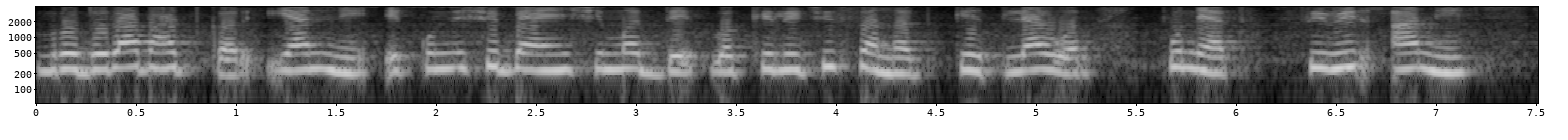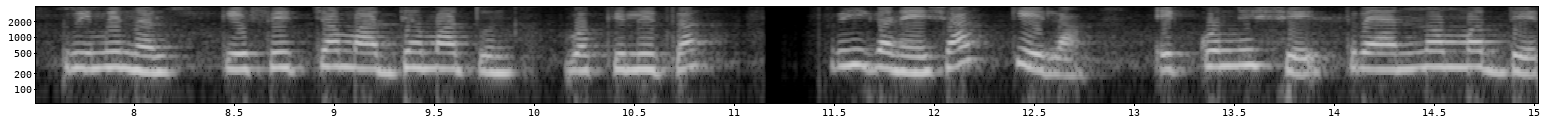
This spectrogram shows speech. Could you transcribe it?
मृदुला भाटकर यांनी एकोणीसशे ब्याऐंशी मध्ये वकिलीची सनद घेतल्यावर पुण्यात सिव्हिल आणि क्रिमिनल केसेसच्या माध्यमातून वकिलीचा श्रीगणेशा केला. एकोणीसशे त्र्याण्णवमध्ये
